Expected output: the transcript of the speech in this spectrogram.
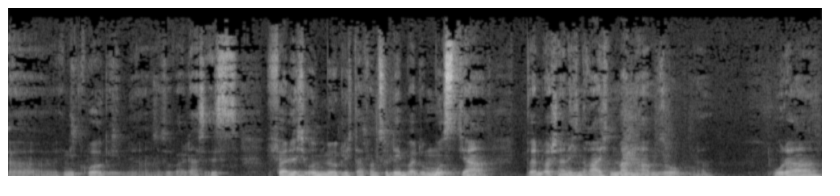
äh, in die Kur gehen. Ja. Also, weil das ist völlig unmöglich, davon zu leben, weil du musst ja dann wahrscheinlich einen reichen Mann haben, so. Ja. Oder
